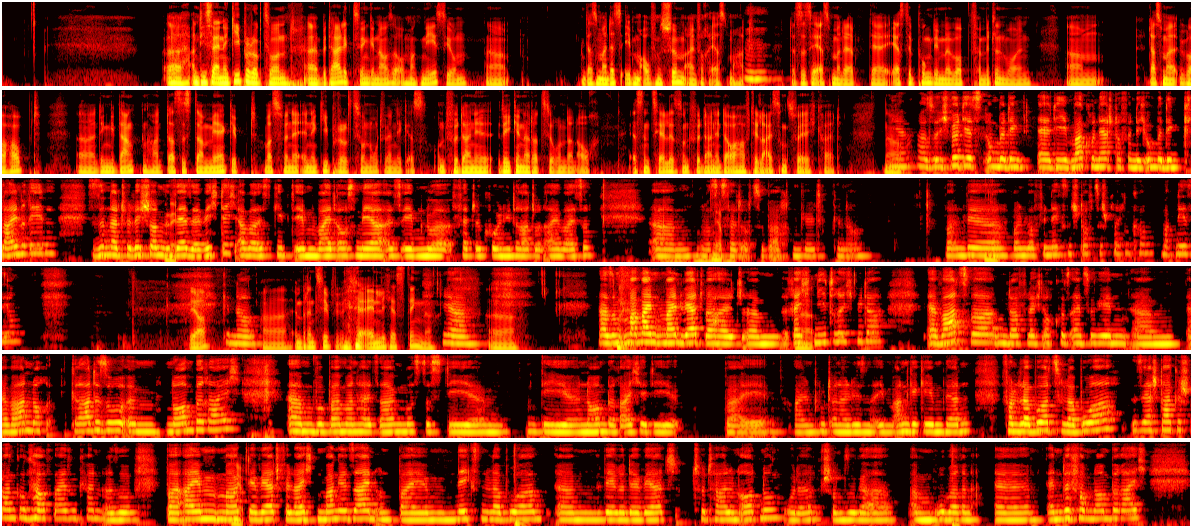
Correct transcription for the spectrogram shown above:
äh, an dieser Energieproduktion äh, beteiligt sind, genauso auch Magnesium, äh, dass man das eben auf dem Schirm einfach erstmal hat. Mhm. Das ist ja erstmal der, der erste Punkt, den wir überhaupt vermitteln wollen. Ähm, dass man überhaupt äh, den Gedanken hat, dass es da mehr gibt, was für eine Energieproduktion notwendig ist und für deine Regeneration dann auch essentiell ist und für deine dauerhafte Leistungsfähigkeit. Ja. Ja, also ich würde jetzt unbedingt äh, die Makronährstoffe nicht unbedingt kleinreden. Sie sind natürlich schon Nee. sehr, sehr wichtig, aber es gibt eben weitaus mehr als eben nur Fette, Kohlenhydrate und Eiweiße, ähm, was Ja. es halt auch zu beachten gilt. Genau. Wollen wir, Ja. wollen wir auf den nächsten Stoff zu sprechen kommen? Magnesium? Ja, Genau. äh, im Prinzip wieder ähnliches Ding, ne? Ja, Äh, Also mein, mein Wert war halt ähm, recht Ja. niedrig wieder. Er war zwar, um da vielleicht auch kurz einzugehen, ähm, er war noch gerade so im Normbereich, ähm, wobei man halt sagen muss, dass die, ähm, die Normbereiche, die bei allen Blutanalysen eben angegeben werden, von Labor zu Labor sehr starke Schwankungen aufweisen können. Also bei einem mag Ja. der Wert vielleicht ein Mangel sein und beim nächsten Labor ähm, wäre der Wert total in Ordnung oder schon sogar am oberen äh, Ende vom Normbereich.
